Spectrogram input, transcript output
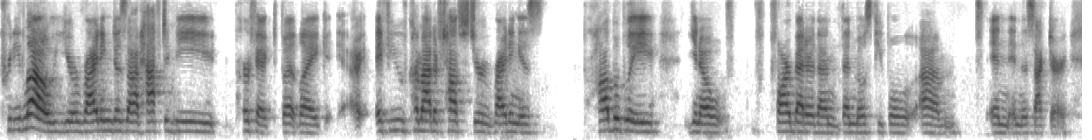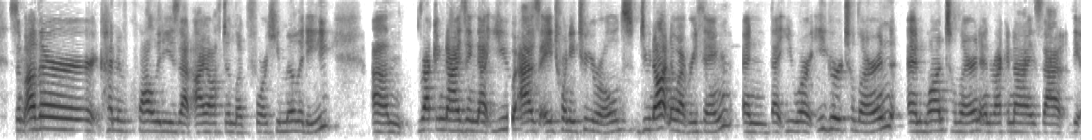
pretty low. Your writing does not have to be perfect, but like if you've come out of Tufts, your writing is probably, you know, far better than than most people um, in in the sector. Some other kind of qualities that I often look for: humility, um, recognizing that you, as a 22 year old, do not know everything, and that you are eager to learn and want to learn, and recognize that the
